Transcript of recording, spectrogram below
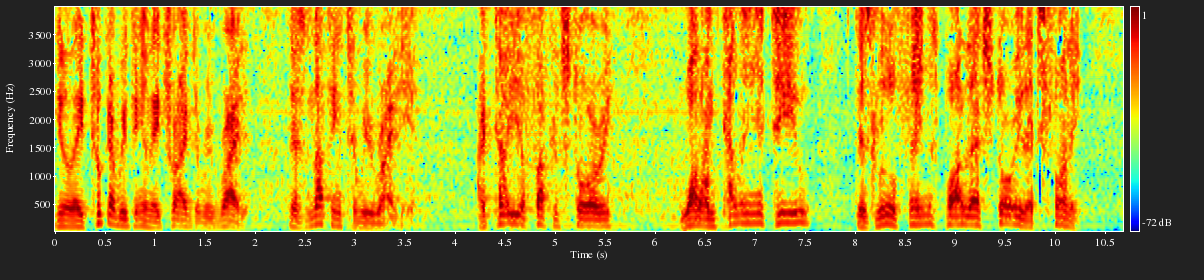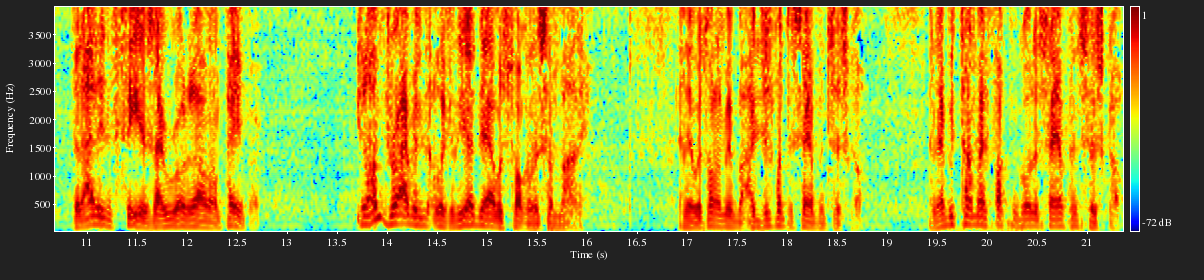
You know, they took everything and they tried to rewrite it. There's nothing to rewrite here. I tell you a fucking story. While I'm telling it to you, there's little things, part of that story that's funny that I didn't see as I wrote it out on paper. You know, I'm driving. Look, the other day I was talking to somebody, and they were telling me about. I just went to San Francisco, and every time I fucking go to San Francisco,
